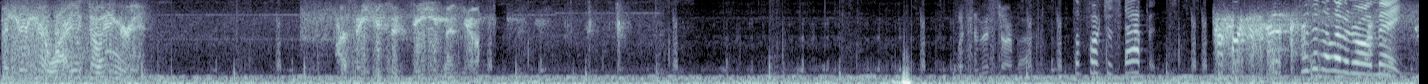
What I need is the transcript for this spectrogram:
Patricia, why are you so angry? I think it's a demon, yo. What's in this door box? What the fuck just happened? Who's in the living room with me?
